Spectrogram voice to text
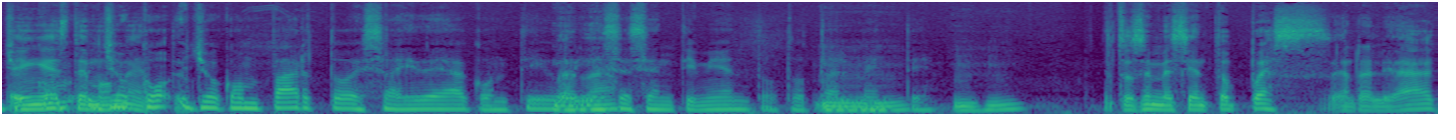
yo, en este momento. Yo, yo, comparto esa idea contigo ¿verdad? y ese sentimiento totalmente. Uh -huh, uh -huh. Entonces me siento, pues, en realidad,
